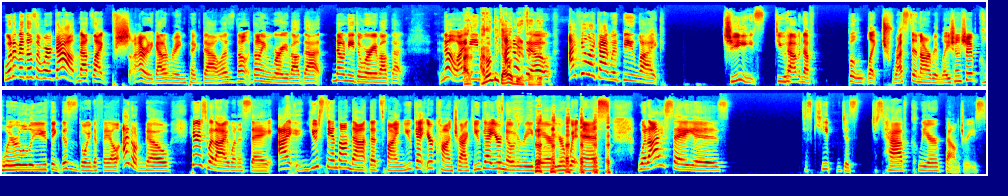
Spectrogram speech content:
What if it doesn't work out? Matt's like, Psh, I already got a ring picked out. Let's don't don't even worry about that. No need to worry about that. No, I, I, mean, I don't think I I would don't be offended. know. I feel like I would be like, geez, do you have enough but like trust in our relationship clearly you think this is going to fail. I don't know. Here's what i want to say. I you stand on that that's fine. You get your contract you get your notary there your witness. What i say is just keep just just have clear boundaries.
